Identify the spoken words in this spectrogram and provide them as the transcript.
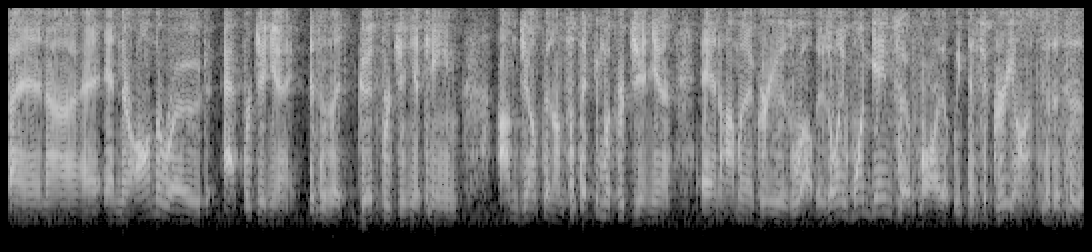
and uh, and they're on the road at Virginia. This is a good Virginia team. I'm jumping. I'm sticking with Virginia, and I'm going to agree as well. There's only one game so far that we disagree on, so this is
